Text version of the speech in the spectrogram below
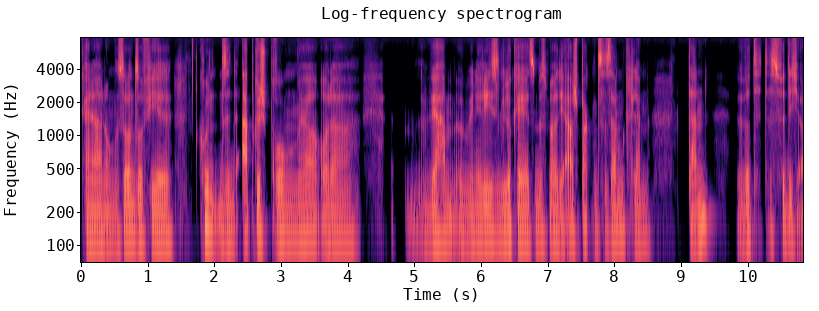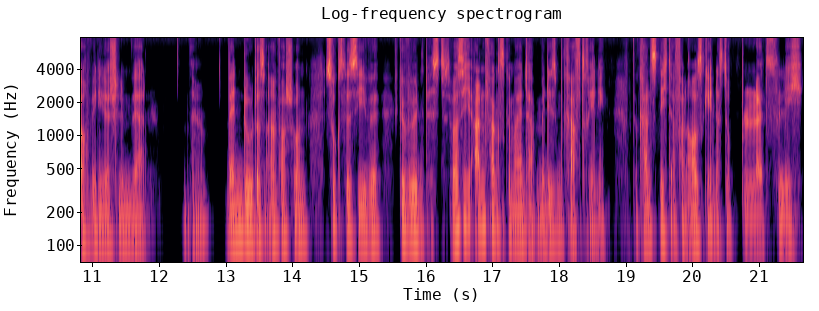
keine Ahnung, so und so viel Kunden sind abgesprungen, ja, oder wir haben irgendwie eine riesen Lücke, jetzt müssen wir die Arschbacken zusammenklemmen, dann wird das für dich auch weniger schlimm werden. Ja wenn du das einfach schon sukzessive gewöhnt bist. Was ich anfangs gemeint habe mit diesem Krafttraining. Du kannst nicht davon ausgehen, dass du plötzlich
